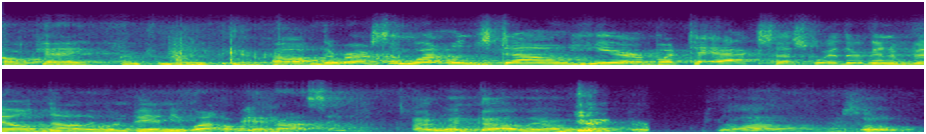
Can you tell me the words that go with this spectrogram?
Okay. I'm familiar with the area. Um, There are some wetlands down here, but to access where they're going to build, no, there wouldn't be any wetland Okay. crossing. I went down there and walked around, so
